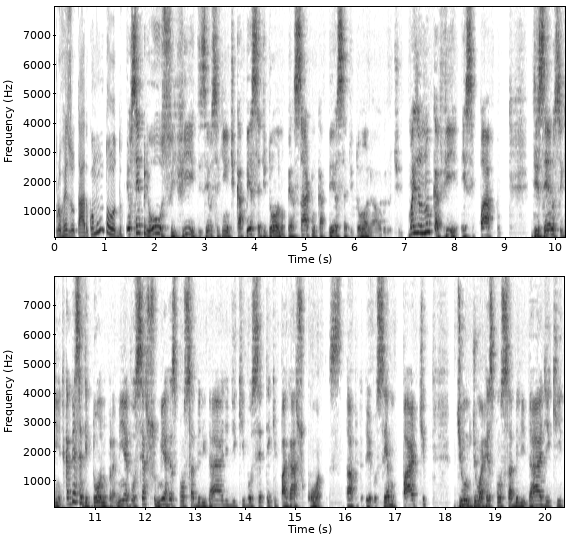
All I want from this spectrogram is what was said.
para o resultado como um todo. Eu sempre ouço e vi dizer o seguinte: cabeça de dono, pensar com cabeça de dono, algo do tipo. Mas eu nunca vi esse papo dizendo o seguinte: cabeça de dono para mim é você assumir a responsabilidade de que você tem que pagar as contas, tá? Porque você é um parte de, um, de uma responsabilidade que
